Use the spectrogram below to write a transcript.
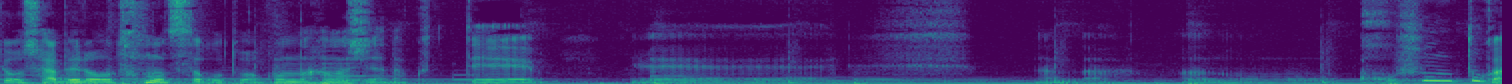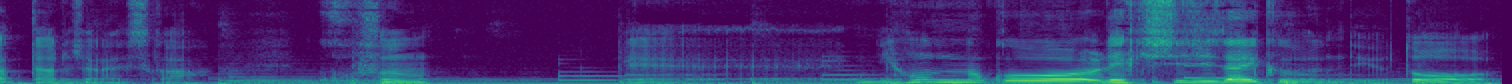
今日喋ろうと思ってたことはこんな話じゃなくてえー、なんだ。あの古墳とかってあるじゃないですか。古墳。えー、日本のこう歴史時代区分でいうと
